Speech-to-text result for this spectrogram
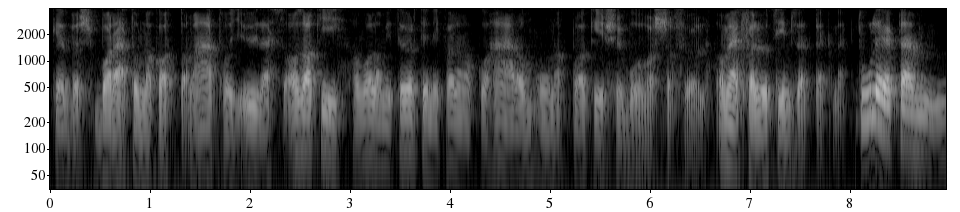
kedves barátomnak adtam át, hogy ő lesz az, aki, ha valami történik velem, akkor három hónappal később olvassa föl a megfelelő címzetteknek. Túléltem,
